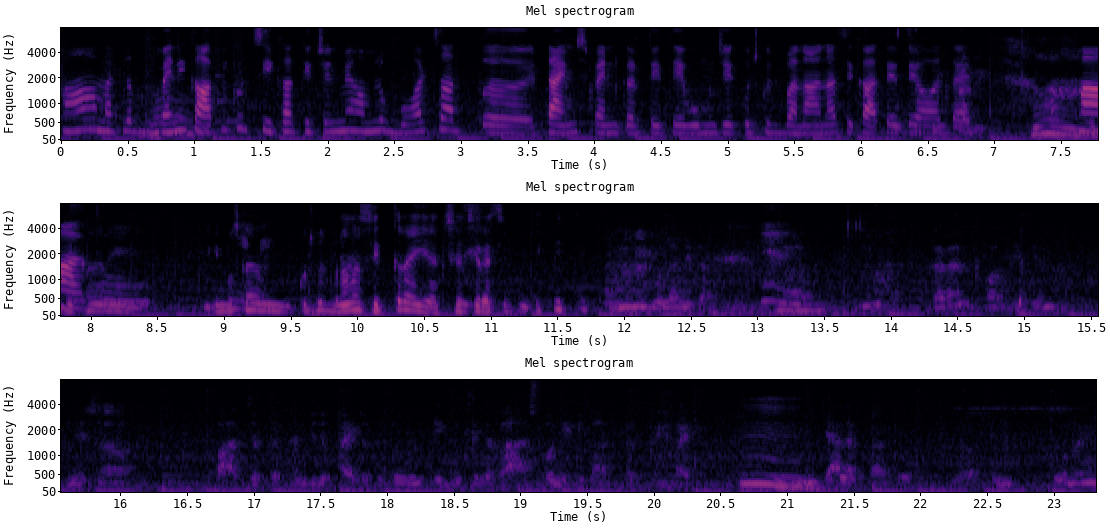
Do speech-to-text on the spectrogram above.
हाँ मतलब हाँ। मैंने काफ़ी कुछ सीखा किचन में। हम लोग बहुत साथ टाइम स्पेंड करते थे वो मुझे कुछ कुछ बनाना सिखाते थे ऑल दैट हाँ, हाँ तो। क्योंकि मुस्कान कुछ कुछ बनाना सीख कर आई है अच्छी अच्छी रेसिपी उन्होंने बोला भी था। know, करण और हमेशा बात जब करते हैं उनकी जो फाइट होती है तो एक दूसरे के राज खोलने की बात करते हैं राइट हम्म। क्या लगता है इन दोनों ही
